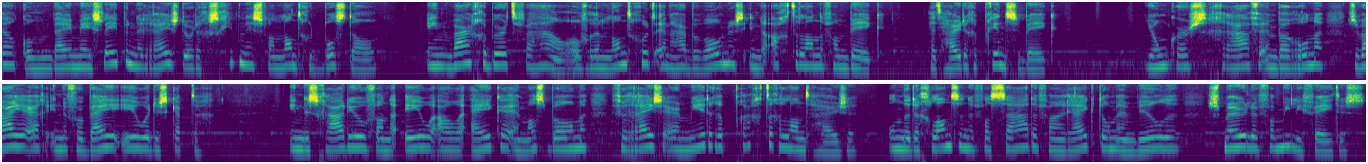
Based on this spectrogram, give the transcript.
Welkom bij een meeslepende reis door de geschiedenis van landgoed Bosdal. Een waar gebeurd verhaal over een landgoed en haar bewoners in de achterlanden van Beek, het huidige Prinsenbeek. Jonkers, graven en baronnen zwaaien er in de voorbije eeuwen de scepter. In de schaduw van de eeuwenoude eiken en mastbomen verrijzen er meerdere prachtige landhuizen. Onder de glanzende façade van rijkdom en wilde smeulen familiefetes.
